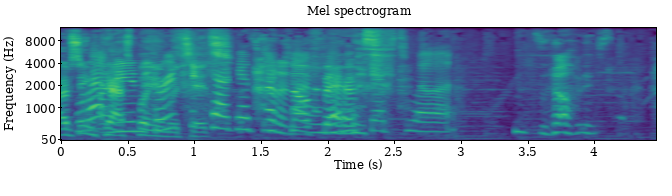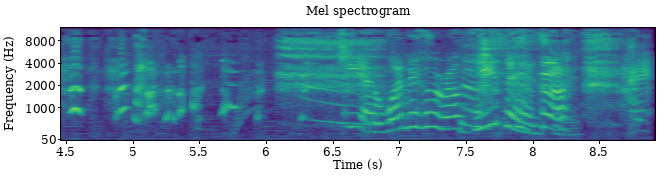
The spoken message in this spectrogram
I've seen Well, I cats mean, playing with first tits. cat gets the Kinda not tongue, then fair. it gets the... obvious. Gee, I wonder who wrote these answers. I,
